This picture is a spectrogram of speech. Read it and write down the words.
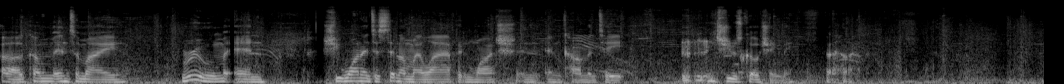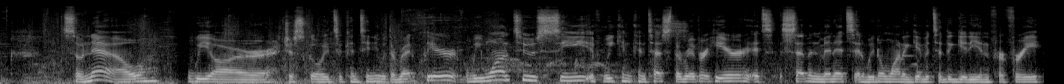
uh, come into my room and she wanted to sit on my lap and watch and, and commentate. she was coaching me. so now we are just going to continue with the red clear. We want to see if we can contest the river here. It's seven minutes and we don't want to give it to the Gideon for free.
